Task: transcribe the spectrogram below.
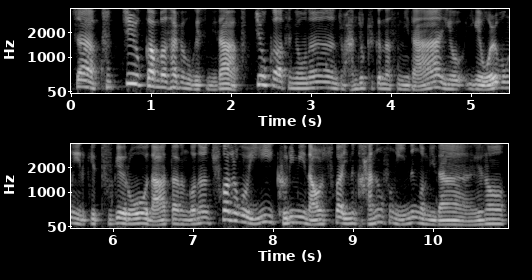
자, 국제유가 한번 살펴보겠습니다. 국제유가 같은 경우는 좀 안 좋게 끝났습니다. 이게, 월봉이 이렇게 두 개로 나왔다는 거는 추가적으로 이 그림이 나올 수가 있는 가능성이 있는 겁니다. 그래서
